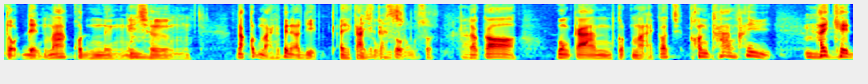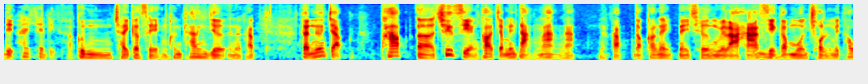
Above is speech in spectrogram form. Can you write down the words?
โดดเด่นมากคนหนึ่งในเชิง นักกฎหมายเขาเป็นอดีตอัยการสูงสุดสูงสุดครับแล้วก็ วงการกฎหมายก็ค่อนข้างให้ให้เครดิตให้เครดิตครับคุณชัยเกษมค่อนข้างเยอะนะครับ แต่เนื่องจากภาพเอ่อชื่อเสียงเขาอาจจะไม่ดังมากนักนะครับแล้วก็ในในเชิงเวลาหาเสียงกับมวลชนไม่เท่า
